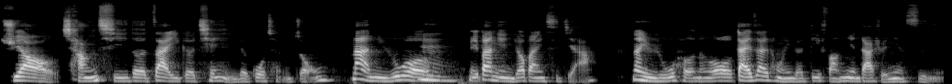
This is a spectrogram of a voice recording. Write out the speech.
需要长期的在一个迁移的过程中，那你如果每半年你就要搬一次家。那你如何能够待在同一个地方念大学念四年？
